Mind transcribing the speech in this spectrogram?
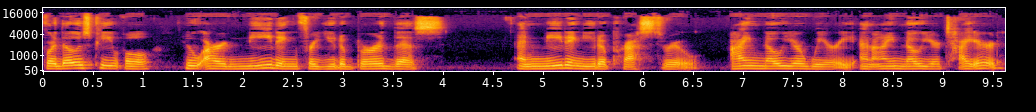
for those people who are needing for you to birth this and needing you to press through. I know you're weary and I know you're tired.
